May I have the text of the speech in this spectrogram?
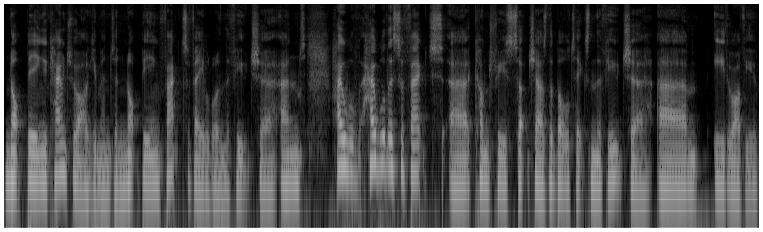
not being a counter argument and not being facts available in the future? And how will how will this affect uh, countries such as the Baltics in the future? Um, either of you.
